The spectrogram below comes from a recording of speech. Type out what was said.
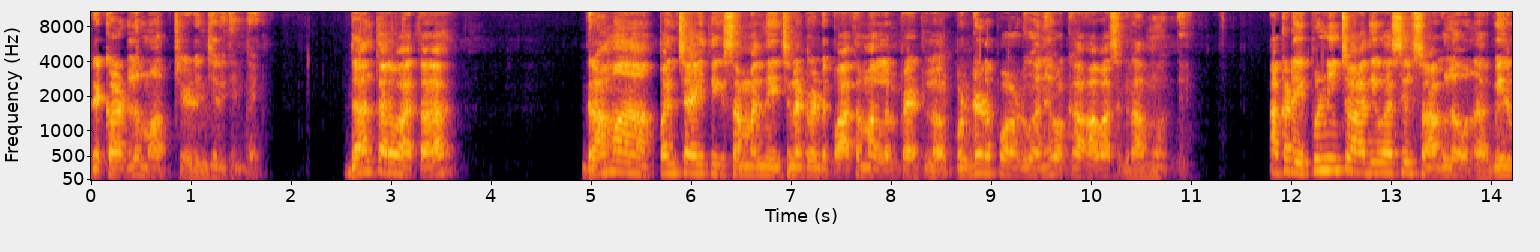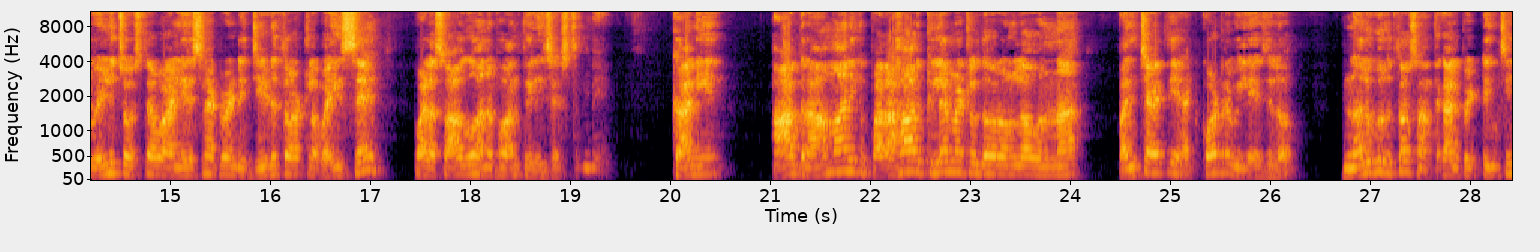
రికార్డులో మార్పు చేయడం జరిగింది. దాని తర్వాత గ్రామ పంచాయతీకి సంబంధించినటువంటి పాత మల్లంపేటలో బుడ్డడపాడు అనే ఒక ఆవాస గ్రామం ఉంది. అక్కడ ఎప్పటి నుంచో ఆదివాసీలు సాగులో ఉన్నారు. మీరు వెళ్ళి చూస్తే వాళ్ళు వేసినటువంటి జీడి తోటల వయస్సే వాళ్ళ సాగు అనుభవం తెలియజేస్తుంది కానీ ఆ గ్రామానికి పదహారు కిలోమీటర్ల దూరంలో ఉన్న పంచాయతీ హెడ్ క్వార్టర్ విలేజ్లో నలుగురితో సంతకాలు పెట్టించి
